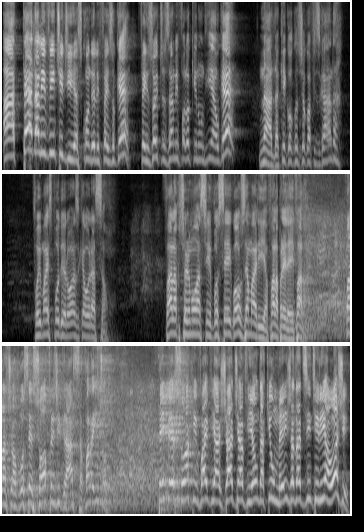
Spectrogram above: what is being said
Até dali 20 dias, quando ele fez o quê? Fez oito exames e falou que não tinha o quê? Nada. O que aconteceu com a fisgada? Foi mais poderosa que a oração. Fala para o seu irmão assim, você é igual Zé Maria. Fala para ele aí, fala. Fala assim, ó, você sofre de graça. Fala isso. Tem pessoa que vai viajar de avião daqui um mês, já dá desinteria hoje.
